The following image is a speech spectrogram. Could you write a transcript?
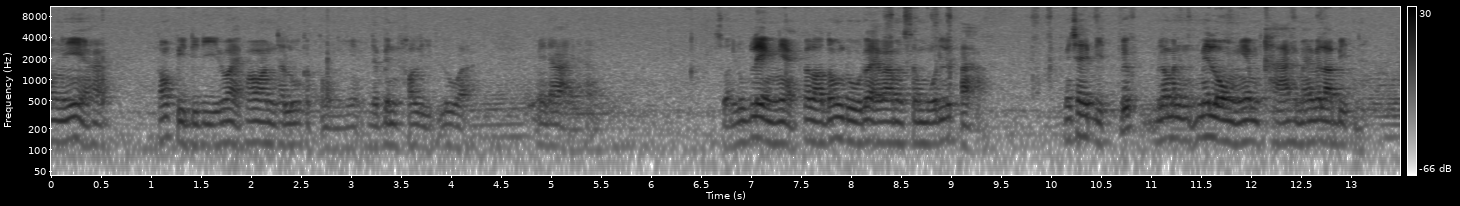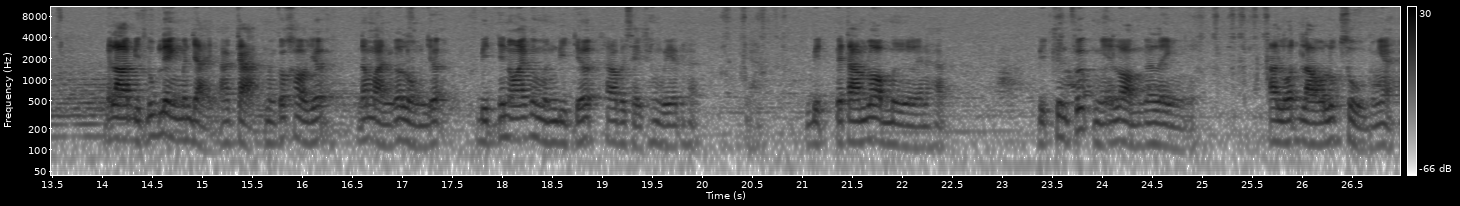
ตรงนี้อะฮะต้องปิดดีๆด้วยเพราะมันทะลุกับตรงนี้เดี๋ยวเป็นคอลีดรั่วไม่ได้นะครับส่วนลูกเร่งเนี่ยก็เราต้องดูด้วยว่ามันสมูทหรือเปล่า ไม่ใช่บิดปึ๊บแล้วมันไม่ลงอย่างเงี้ยมันค้างเห็นไหมเวลาบิด เวลาบิดลูกเร่งมันใหญ่อากาศมันก็เข้าเยอะน้ำมันก็ลงเยอะ บิดน้อยก็เหมือนบิดเยอะถ้าไปใส่เครื่องเวฟนะฮะนะครับบิดไปตามรอบมือเลยนะครับ บิดขึ้นฟึบอย่างเงี้ยรอบมันก็เร่ง ถ้ารถเราลูกสูบอย่างเงี้ย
